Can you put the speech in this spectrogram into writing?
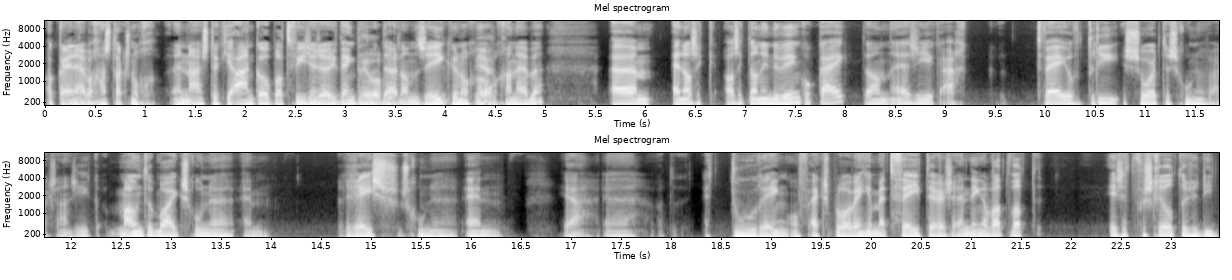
Oké, nou, we gaan straks nog naar een stukje aankoopadvies en zo. Ik denk dat we daar goed. dan zeker nog Ja. over gaan hebben. Ehm, en als ik, als ik dan in de winkel kijk, dan hè, zie ik eigenlijk twee of drie soorten schoenen vaak staan. Zie ik mountainbike schoenen en race schoenen en ja, eh, eh, touring of explore, weet je, met veters en dingen. Wat, wat is het verschil tussen die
